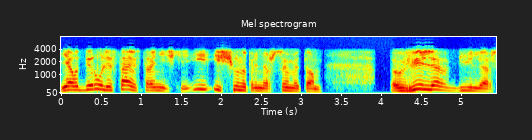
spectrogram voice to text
я вот беру, листаю странички и ищу, например, что-нибудь там Виллер Дилерс.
